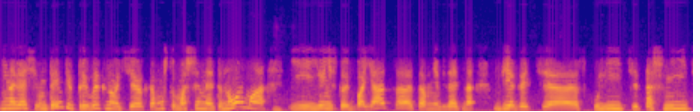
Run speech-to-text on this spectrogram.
ненавязчивом темпе привыкнуть э, к тому, что машина это норма, и ее не стоит бояться, там не обязательно бегать, скулить, тошнить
